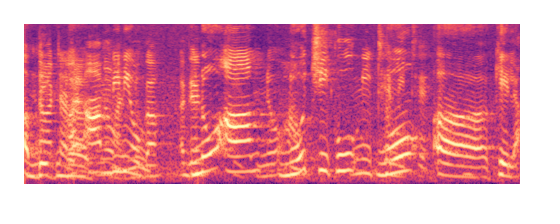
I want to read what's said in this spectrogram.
अ बिग आम भी नहीं होगा। नो आम नो चीकू नो केला।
